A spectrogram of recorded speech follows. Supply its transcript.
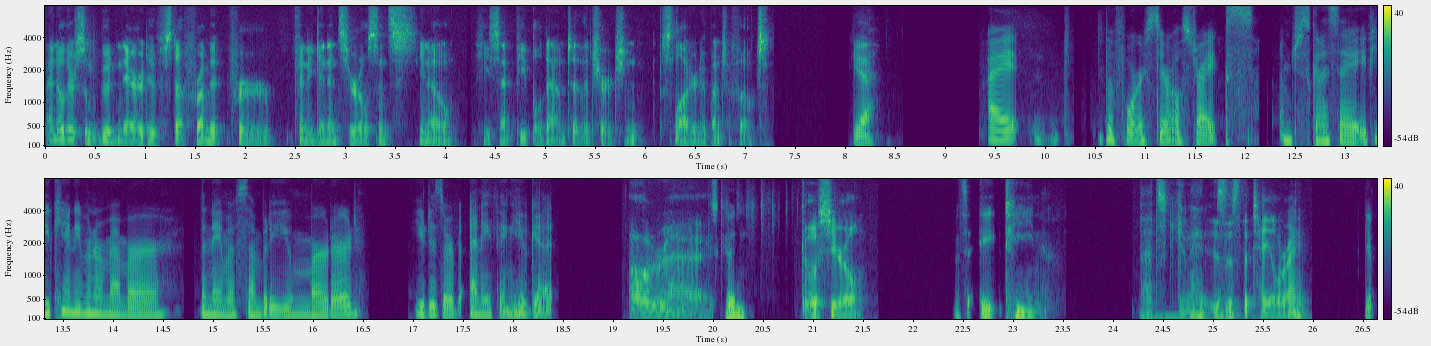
I know there's some good narrative stuff from it for Finnegan and Cyril since, you know, he sent people down to the church and slaughtered a bunch of folks. Yeah. I before Cyril strikes, I'm just gonna say if you can't even remember the name of somebody you murdered, you deserve anything you get. All right. It's good. Go, Cyril. It's 18. That's gonna. Is this the tail, right? Yep.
